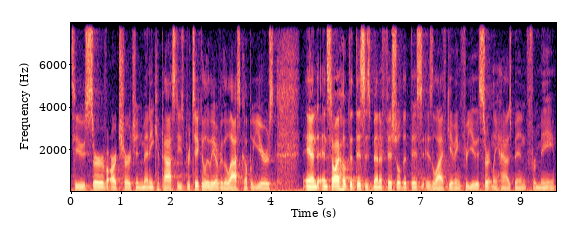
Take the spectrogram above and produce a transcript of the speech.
to serve our church in many capacities, particularly over the last couple years. And, and so I hope that this is beneficial, that this is life giving for you. It certainly has been for me.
